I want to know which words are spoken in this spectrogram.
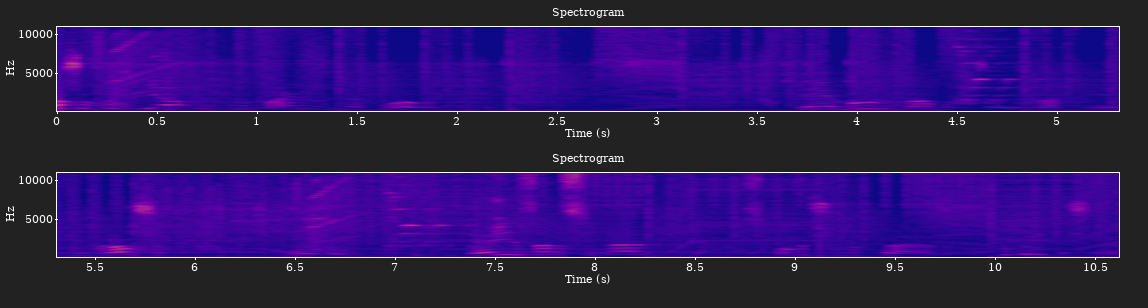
Може хоч якось нормально для когось. Може... Я ігру недавно почав грати. Я її грав, що... е, ну, Я її зараз граю з помощью VPN. Не думайте, що я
